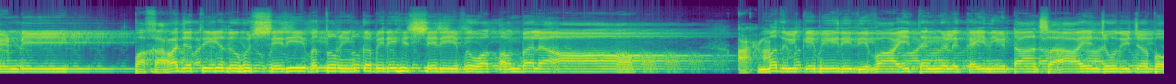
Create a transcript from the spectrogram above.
വേണ്ടി. فخرجت يده الشريفة من قبره الشريف وقبلها അഹ്മദുൽ കബീരി ദിവായി തങ്ങൾ കൈനീട്ടാൻ സഹായം ചോദിച്ചപ്പോ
